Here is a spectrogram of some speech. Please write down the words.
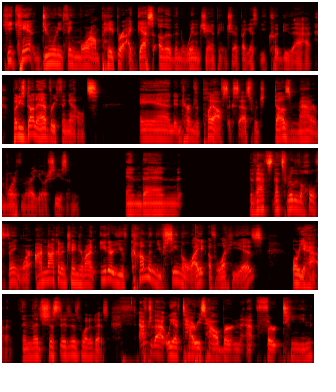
he can't do anything more on paper, I guess, other than win a championship. I guess you could do that. But he's done everything else. And in terms of playoff success, which does matter more than the regular season. And then that's that's really the whole thing where I'm not going to change your mind. Either you've come and you've seen the light of what he is, or you haven't. And that's just it is what it is. After that, we have Tyrese Halliburton at 13.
